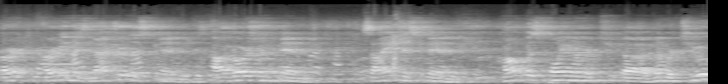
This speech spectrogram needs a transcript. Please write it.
earning his naturalist pin, his outdoorsman pin, scientist pin, compass point number two, uh, number two,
